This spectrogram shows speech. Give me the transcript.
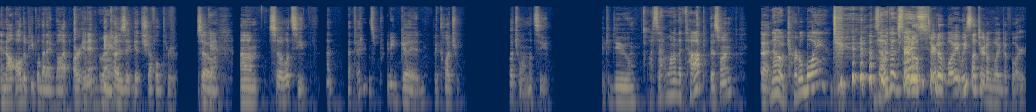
and not all the people that I bought are in it Right. because it gets shuffled through. So, okay. um, so let's see. That, that veteran's pretty good. The clutch, clutch one. Let's see. I could do What's that one on the top? this one. Uh, No, Turtle Boy? Is that what that Turtle, says? Turtle Boy. We saw Turtle Boy before.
